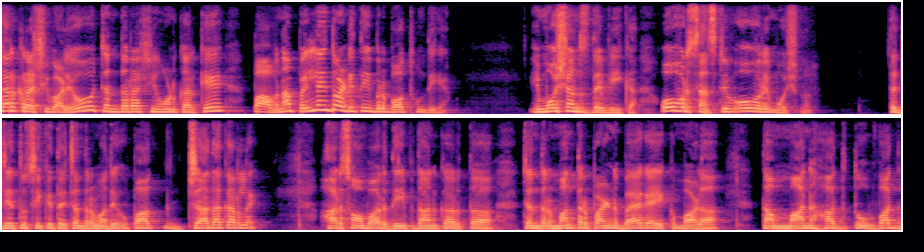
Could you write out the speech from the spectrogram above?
ਕਰਕ ਰਾਸ਼ੀ ਵਾਲਿਓ, ਚੰਦਰ ਰਾਸ਼ੀ ਹੋਣ ਕਰਕੇ ਭਾਵਨਾ ਪਹਿਲਾਂ ਹੀ ਤੁਹਾਡੀ ਤੀਬਰ ਬਹੁਤ ਹੁੰਦੀ ਹੈ। ਇਮੋਸ਼ਨਸ ਦੇ ਵੀਕ ਆ। ਓਵਰ ਸੈਂਸਿਟਿਵ ਓਵਰ ਇਮੋਸ਼ਨਲ ਤਾਂ ਜੇ ਤੁਸੀਂ ਕਿਤੇ ਚੰਦਰਮਾ ਦੇ ਉਪਾਅ ਜ਼ਿਆਦਾ ਕਰ ਲਏ ਹਰ ਸੋਮਵਾਰ ਦੀਪਦਾਨ ਕਰਤਾ। ਚੰਦਰ ਮੰਤਰ ਪੜਨ ਬਹਿ ਗਏ ਇੱਕ ਮਾਲਾ, ਤਾਂ ਮਨ ਹੱਦ ਤੋਂ ਵੱਧ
